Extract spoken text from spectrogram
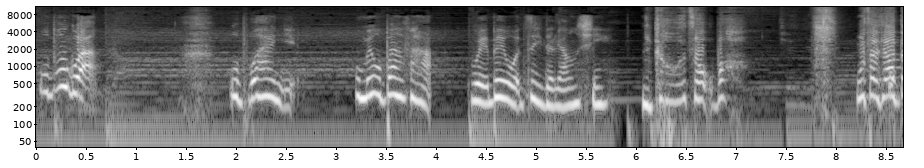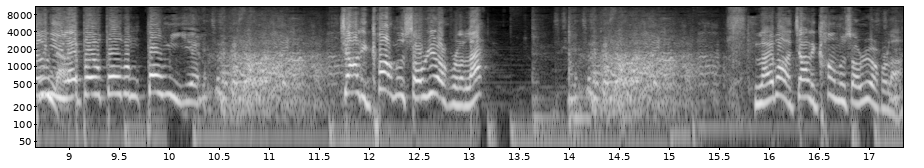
我不管，我不爱你，我没有办法违背我自己的良心。你跟我走吧，我在家等你来包包苞米，家里炕都烧热乎了，来，来吧，家里炕都烧热乎了，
